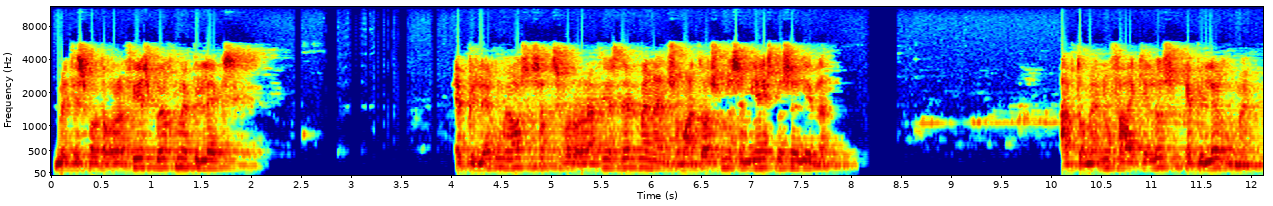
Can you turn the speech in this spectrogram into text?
με τις φωτογραφίες που έχουμε επιλέξει. Επιλέγουμε όσες από τις φωτογραφίες θέλουμε να ενσωματώσουμε σε μια ιστοσελίδα. Από το μενού φάκελος επιλέγουμε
